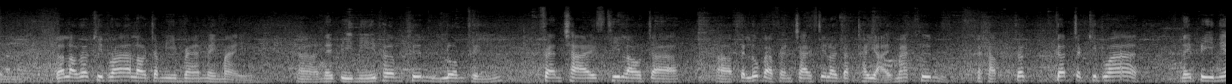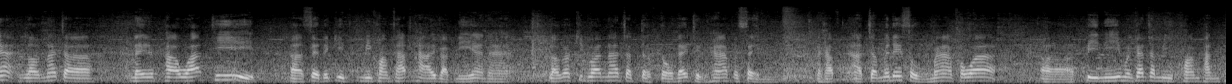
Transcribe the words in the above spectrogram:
3%แล้วเราก็คิดว่าเราจะมีแบรนด์ใหม่ ๆ ในปีนี้เพิ่มขึ้นรวมถึงแฟรนไชส์ที่เราจะเป็นรูปแบบแฟรนไชส์ที่เราจะขยายมากขึ้นนะครับก็ก็จะคิดว่าในปีนี้เราน่าจะในภาวะที่เศรษฐกิจมีความท้าทายแบบนี้นะฮะเราก็คิดว่าน่าจะเติบโตได้ถึง 5%นะครับอาจจะไม่ได้สูงมากเพราะว่าปีนี้มันก็จะมีความผันผ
